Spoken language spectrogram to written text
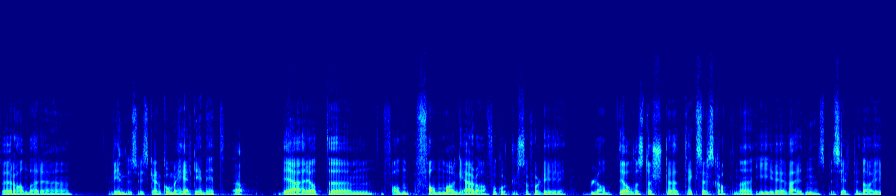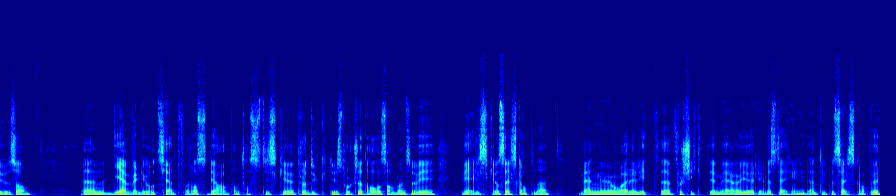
før han der eh, vindusviskeren kommer helt inn hit. Ja. Det er at um, FANMAG er da forkortelse for de blant de aller største tech-selskapene i verden, spesielt da i USA. Um, de er veldig godt kjent for oss. De har fantastiske produkter, stort sett alle sammen, så vi, vi elsker jo selskapene. Men vi må være litt eh, forsiktige med å gjøre investeringer i den type selskaper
